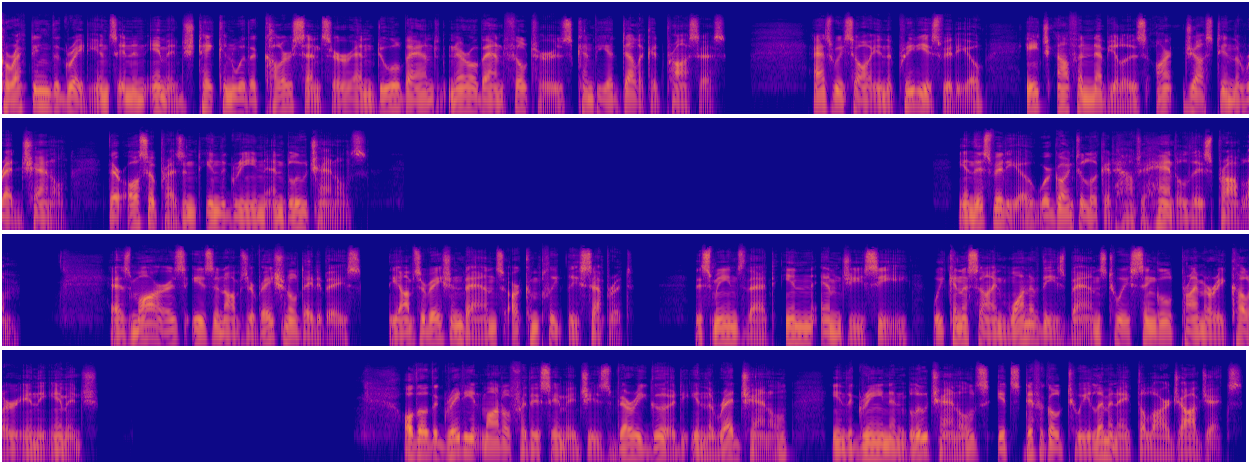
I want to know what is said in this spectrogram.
Correcting the gradients in an image taken with a color sensor and dual band narrowband filters can be a delicate process. As we saw in the previous video, H alpha nebulas aren't just in the red channel, they're also present in the green and blue channels. In this video, we're going to look at how to handle this problem. As MARS is an observational database, the observation bands are completely separate. This means that in MGC, we can assign one of these bands to a single primary color in the image. Although the gradient model for this image is very good in the red channel, in the green and blue channels it's difficult to eliminate the large objects.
